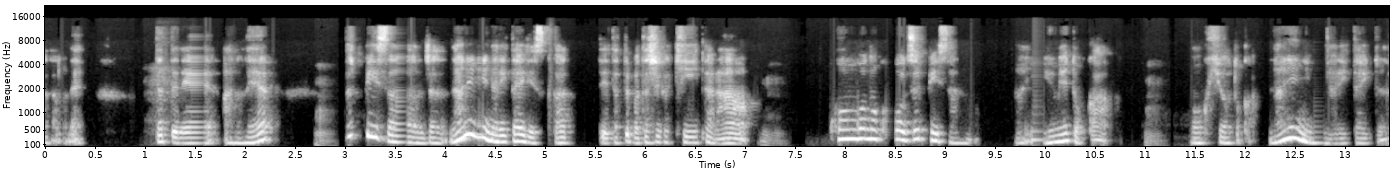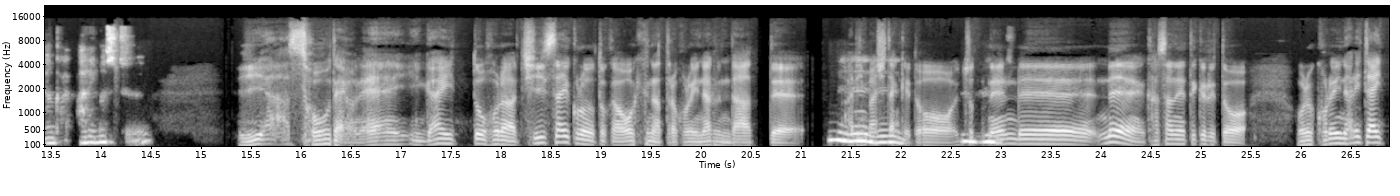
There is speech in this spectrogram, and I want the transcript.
方もね。だってね、あのね、うん。ズッピーさん、じゃあ何になりたいですかって、例えば私が聞いたら、うん。今後のこう、ズッピーさんのまあ夢とかうん。目標とか、何になりたいってなんかあります？いやー、そうだよね。意外とほら、小さい頃とか大きくなったらこれになるんだってありましたけど、んちょっと年齢ね、重ねてくると、俺これになりたいっ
